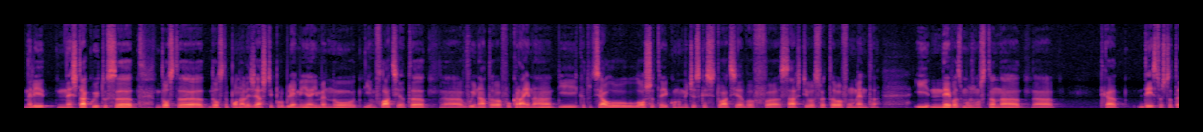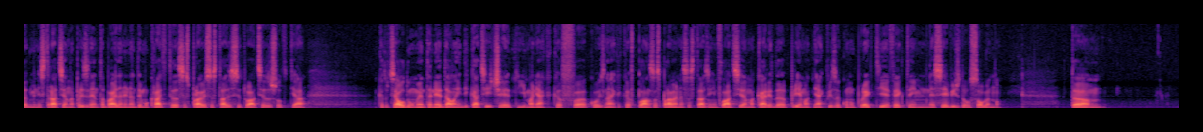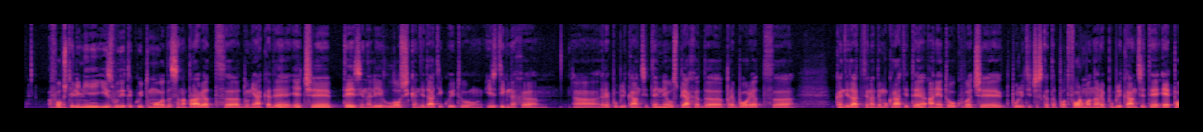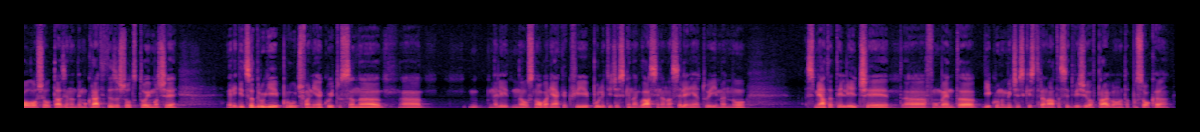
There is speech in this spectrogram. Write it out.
нали, неща, които са доста, доста по-належащи проблеми, а именно инфлацията, войната в Украина и като цяло лошата економическа ситуация в САЩ и в света в момента. И невъзможността на така, действащата администрация на президента Байден и на демократите да се справи с тази ситуация, защото тя като цяло до момента не е дала индикации, че има някакъв, кой знае какъв план за справяне с тази инфлация, макар и да приемат някакви законопроекти, ефекта им не се вижда особено. Та, в общи линии изводите, които могат да се направят а, до някъде, е, че тези нали, лоши кандидати, които издигнаха а, републиканците, не успяха да преборят а, кандидатите на демократите, а не толкова, че политическата платформа на републиканците е по-лоша от тази на демократите, защото той имаше редица други проучвания, които са на, а, нали, на основа някакви политически нагласи на населението, именно смятате ли, че а, в момента економически страната се движи в правилната посока?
